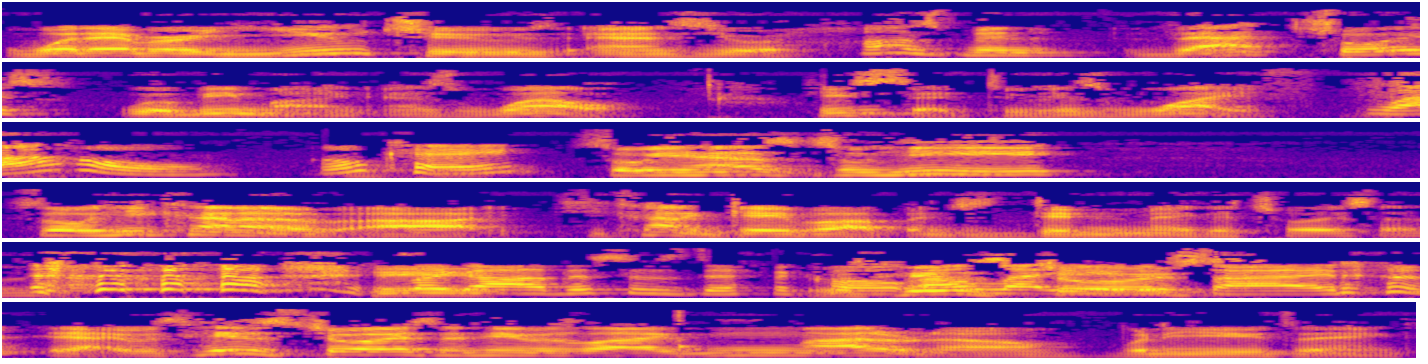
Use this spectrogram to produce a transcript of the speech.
Whatever you choose as your husband, that choice will be mine as well. He said to his wife. Wow. Okay. So he has. So he. So he kind of. Uh, he kind of gave up and just didn't make a choice. I think. He- like, ah, this is difficult. I'll let you decide. yeah, it was his choice, and he was like, mm, I don't know. What do you think?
